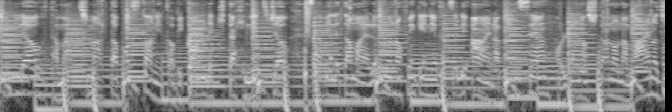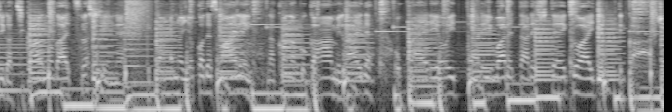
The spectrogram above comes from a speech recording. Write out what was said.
燃料溜まっちまったポストに飛び込んできた非日常錆びれたマイルームの雰囲気に不釣り合いな便箋俺の下の名前の字が違うのがあいつらしいね鏡の横でスマイリングなこの子が未来でお帰りを言ったり言われたりして。いく相手って。か祝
